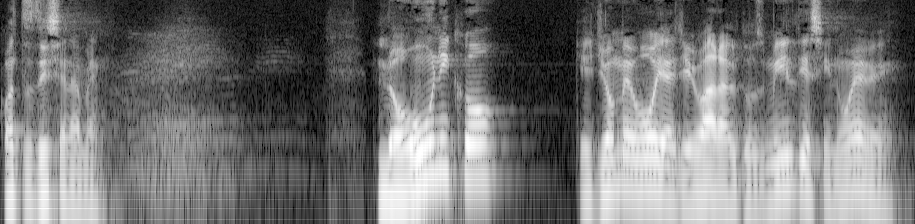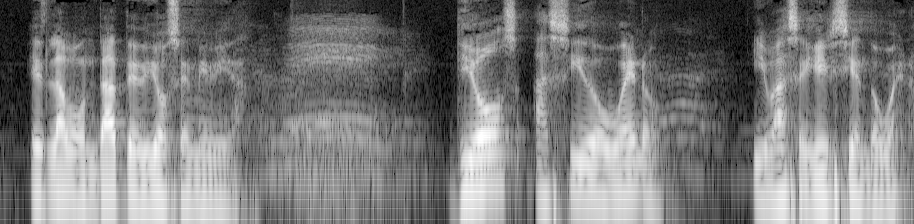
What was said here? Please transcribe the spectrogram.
¿Cuántos dicen amén? Lo único que yo me voy a llevar al 2019 es la bondad de Dios en mi vida. Dios ha sido bueno y va a seguir siendo bueno.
